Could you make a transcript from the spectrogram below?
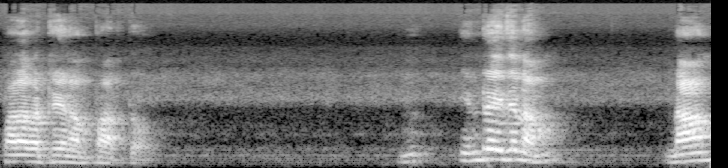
பலவற்றை நாம் பார்த்தோம். இன்றைய தினம் நாம்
